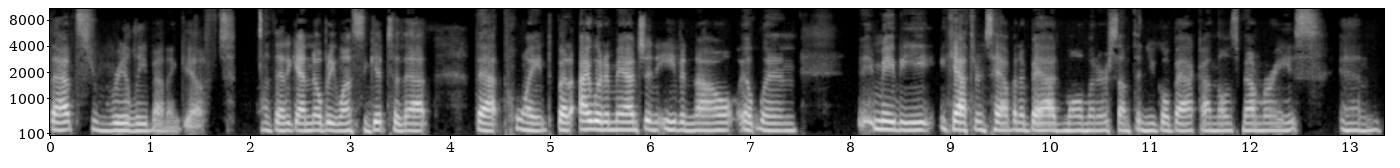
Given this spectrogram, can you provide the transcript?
That's really been a gift. That again, nobody wants to get to that that point. But I would imagine even now, uh, when maybe Catherine's having a bad moment or something, you go back on those memories and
